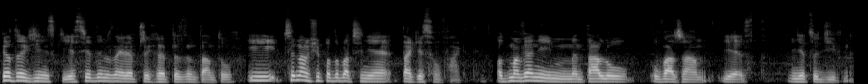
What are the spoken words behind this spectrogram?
Piotrek Zieliński jest jednym z najlepszych reprezentantów i czy nam się podoba, czy nie, takie są fakty. Odmawianie im mentalu uważam jest nieco dziwne.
